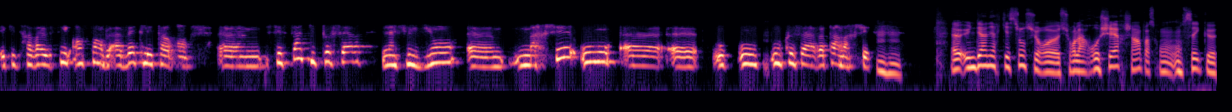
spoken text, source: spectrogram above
et qui travaillent aussi ensemble avec les parents, euh, c'est ça qui peut faire l'inclusion euh, marcher ou, euh, ou, ou, ou, que ça va pas marcher. Mmh. une dernière question sur, sur la recherche, hein, parce qu'on sait que,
